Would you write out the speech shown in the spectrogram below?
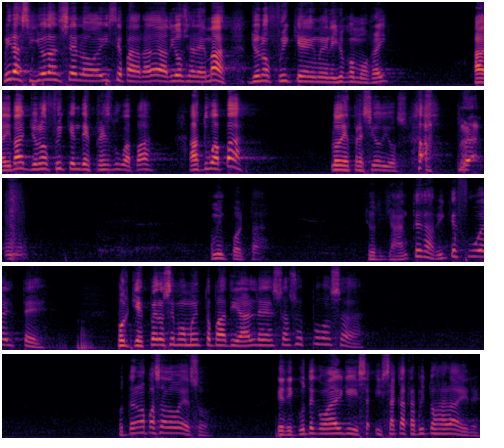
Mira, si yo lancé lo hice para agradar a Dios y además yo no fui quien me eligió como rey. Además, yo no fui quien despreció a tu papá. A tu papá lo despreció Dios. No me importa. Yo dije, antes David, qué fuerte. Porque espero ese momento para tirarle eso a su esposa. ¿Usted no ha pasado eso? Que discute con alguien y saca trapitos al aire.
